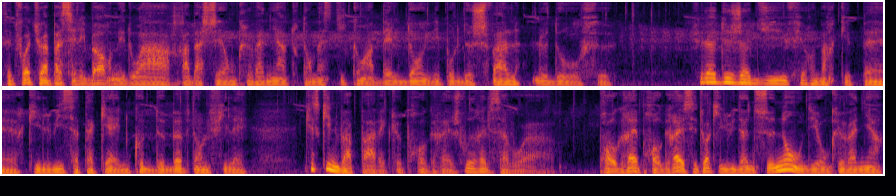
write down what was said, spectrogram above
Cette fois, tu as passé les bornes, Édouard, rabâchait oncle Vania tout en mastiquant à belles dents une épaule de cheval, le dos au feu. Tu l'as déjà dit, fit remarquer Père, qui lui s'attaquait à une côte de bœuf dans le filet. Qu'est-ce qui ne va pas avec le progrès? Je voudrais le savoir. Progrès, progrès, c'est toi qui lui donnes ce nom, dit oncle Vania.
